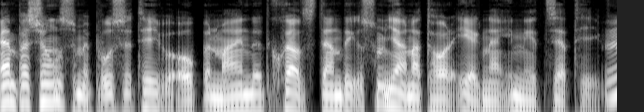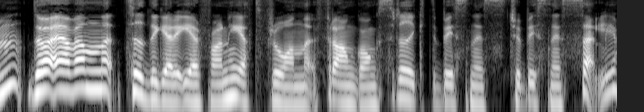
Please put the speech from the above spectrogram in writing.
En person som är positiv och open-minded, självständig och som gärna tar egna initiativ. Mm. Du har även tidigare erfarenhet från framgångsrikt business-to-business-sälj.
